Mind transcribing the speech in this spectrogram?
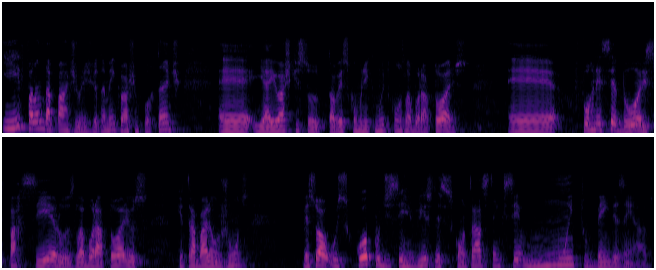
E falando da parte jurídica também, que eu acho importante, é, e aí eu acho que isso talvez comunique muito com os laboratórios, é, fornecedores, parceiros, laboratórios que trabalham juntos. Pessoal, o escopo de serviço desses contratos tem que ser muito bem desenhado,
